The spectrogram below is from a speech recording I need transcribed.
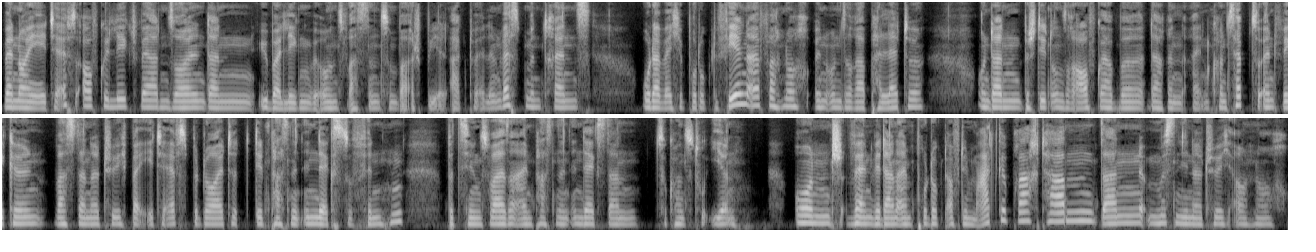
wenn neue ETFs aufgelegt werden sollen, dann überlegen wir uns, was sind zum Beispiel aktuelle Investmenttrends oder welche Produkte fehlen einfach noch in unserer Palette und dann besteht unsere Aufgabe darin, ein Konzept zu entwickeln, was dann natürlich bei ETFs bedeutet, den passenden Index zu finden, beziehungsweise einen passenden Index dann zu konstruieren. Und wenn wir dann ein Produkt auf den Markt gebracht haben, dann müssen die natürlich auch noch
